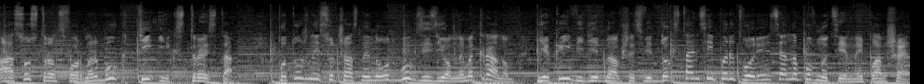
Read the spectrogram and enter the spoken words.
Asus Transformer Book TX300 потужний сучасний ноутбук зі зйомним екраном, який, від'єднавшись від док-станції, перетворюється на повноцінний планшет.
